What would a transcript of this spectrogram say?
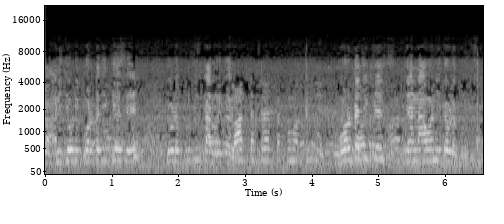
आणि जेवढी कोर्टाची केस आहे तेवढ्या पुरतीच कारवाई करेल? कोर्टाची केस ज्या नावाने तेवढ्या पुरती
